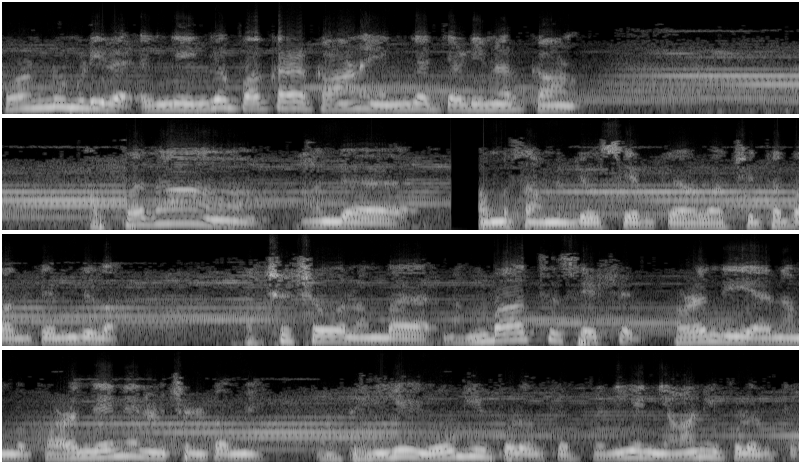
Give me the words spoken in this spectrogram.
ஒண்ணும் முடியல. எங்க எங்க பாக்குறாரு காணும். எங்க தேடினார்? காணும். அப்பதான் அந்த ராமசாமி ஜோசியருக்கு அவ சித்தப்பாக்கு தெரிஞ்சுதான் அச்சோ நம்ம நம்பாத்து சேஷன் குழந்தைய நம்ம குழந்தைன்னு நினைச்சுட்டோமே பெரிய யோகி போல இருக்கு பெரிய ஞானி போல இருக்கு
